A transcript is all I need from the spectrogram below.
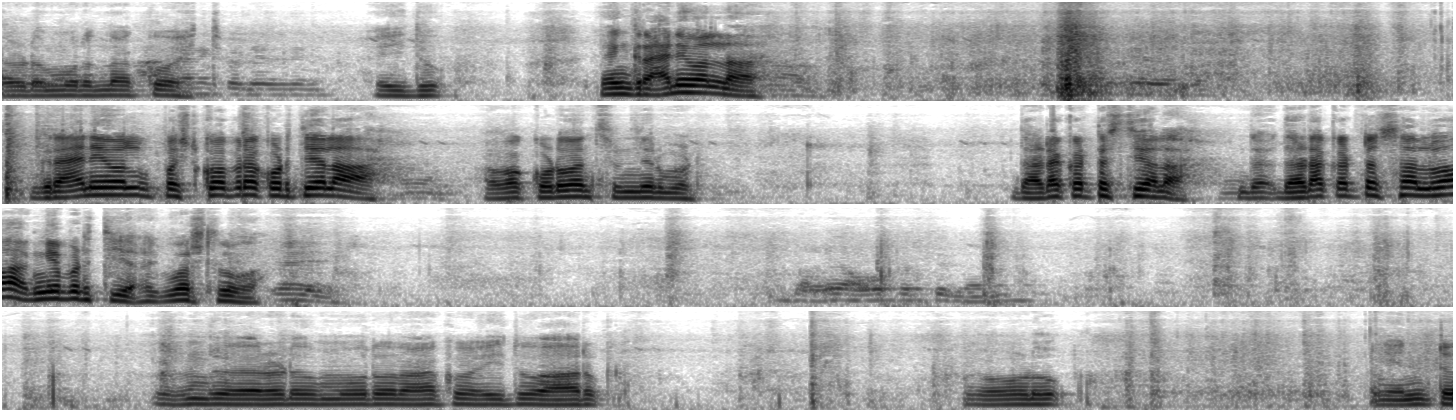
ಎರಡು, ಮೂರು, ನಾಲ್ಕು, ಐದು. ಐದು. ಹೆಂಗೆ, ಗ್ರಾನಿವಲ್ನ? ಗ್ರಾನಿವಲ್ ಫಸ್ಟ್ ಗೊಬ್ಬರ ಕೊಡ್ತೀಯಲ್ಲ? ಅವಾಗ ಕೊಡುವಂತ ಸುಮ್ಮನೆ ಮಾಡಿ ದಡ ಕಟ್ಟಿಸ್ತೀಯಲ್ಲ? ದಡ ಕಟ್ಟಿಸಲ್ವಾ? ಹಂಗೆ ಬಿಡ್ತೀಯ ವರ್ಷಲ್ವ ಒಂದು, ಎರಡು, ಮೂರು, ನಾಲ್ಕು, ಐದು, ಆರು, ಏಳು, ಎಂಟು,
